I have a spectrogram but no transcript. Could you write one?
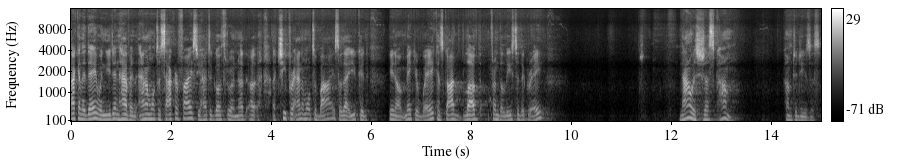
Back in the day when you didn't have an animal to sacrifice, you had to go through another, a, cheaper animal to buy so that you could, you know, make your way because God loved from the least to the great. Now it's just come. Come to Jesus.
